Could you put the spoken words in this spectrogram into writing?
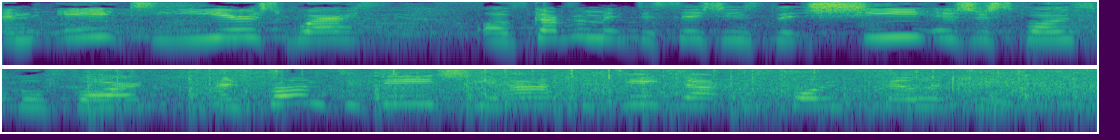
and eight years' worth of government decisions that she is responsible for, and from today she has to take that responsibility.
